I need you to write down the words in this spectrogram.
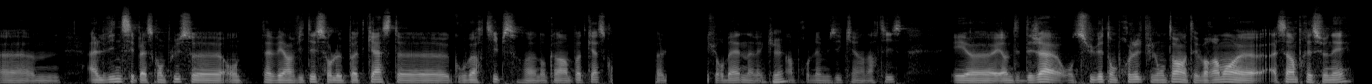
Euh, Alvin, c'est parce qu'en plus, euh, on t'avait invité sur le podcast Groover Tips, donc un podcast urbaine avec un pro de la musique et un artiste. Et, et on était déjà, on suivait ton projet depuis longtemps, on était vraiment assez impressionné.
